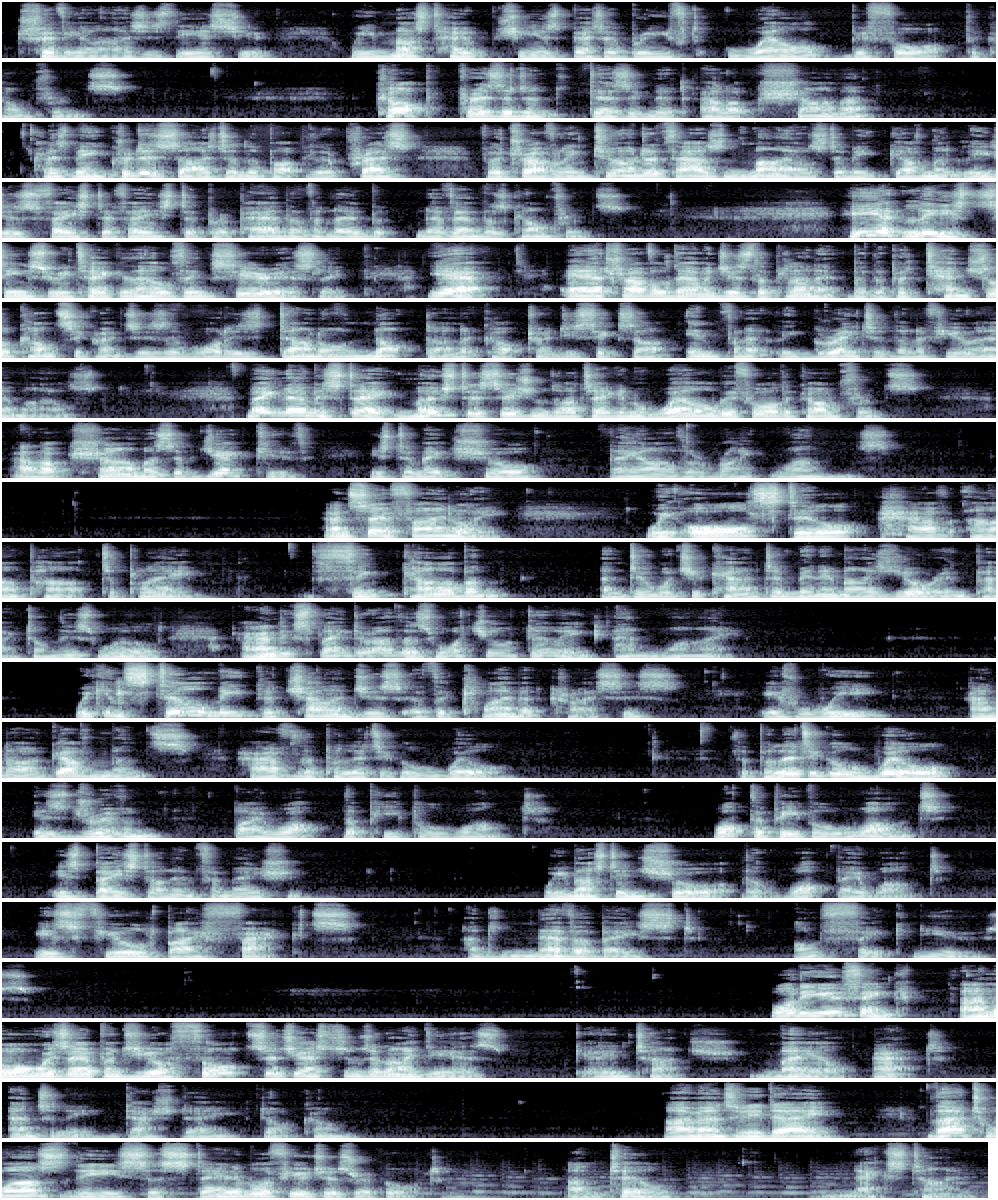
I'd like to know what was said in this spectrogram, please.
trivialises the issue. We must hope she is better briefed well before the conference. COP President designate Alok Sharma has been criticised in the popular press for travelling 200,000 miles to meet government leaders face to face to prepare them for November's conference. He at least seems to be taking the whole thing seriously. Yeah, Air travel damages the planet, but the potential consequences of what is done or not done at COP26 are infinitely greater than a few air miles. Make no mistake, most decisions are taken well before the conference. Alok Sharma's objective is to make sure they are the right ones. And so finally, we all still have our part to play. Think carbon and do what you can to minimize your impact on this world and explain to others what you're doing and why. We can still meet the challenges of the climate crisis if we and our governments have the political will. The political will is driven by what the people want. What the people want is based on information. We must ensure that what they want is fueled by facts and never based on fake news. What do you think? I'm always open to your thoughts, suggestions, and ideas. Get in touch. Mail at anthony-day.com. I'm Anthony Day. That was the Sustainable Futures Report. Until next time.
